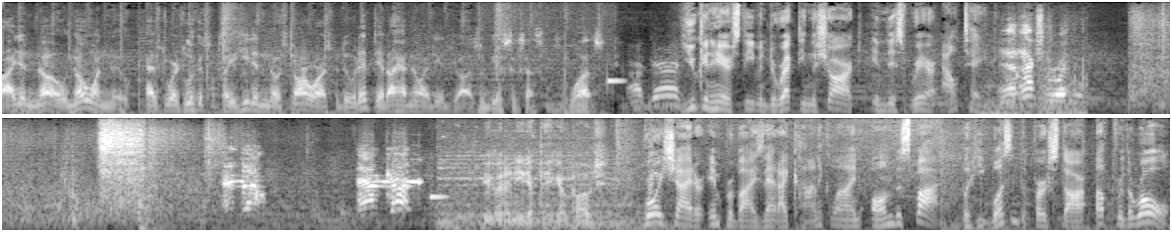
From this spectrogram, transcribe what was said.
I didn't know, no one knew. As George Lucas will tell you, he didn't know Star Wars would do what it did. I had no idea Jaws would be as successful as it was. You can hear Steven directing the shark in this rare outtake. And action, Roy. And cut. You're gonna need a bigger boat. Roy Scheider improvised that iconic line on the spot, but he wasn't the first star up for the role.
